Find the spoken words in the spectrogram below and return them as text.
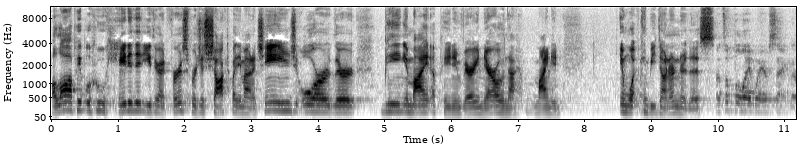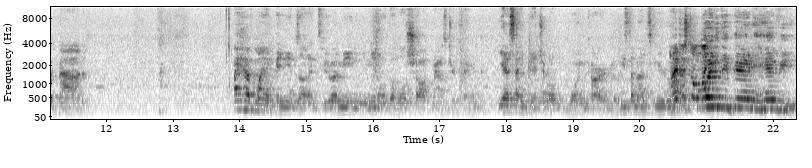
A lot of people who hated it either at first were just shocked by the amount of change, or they're being, in my opinion, very narrow-minded in what can be done under this. That's a polite way of saying they're bad. I have my opinions on it too. I mean, you know, the whole Shockmaster thing. Yes, I bitch about one card, but at least I'm not sitting here going, I just don't like. Why like. did they ban heavy?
